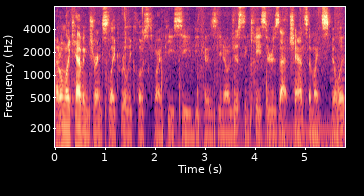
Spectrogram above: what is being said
I don't like having drinks like really close to my PC because, you know, just in case there is that chance I might spill it.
